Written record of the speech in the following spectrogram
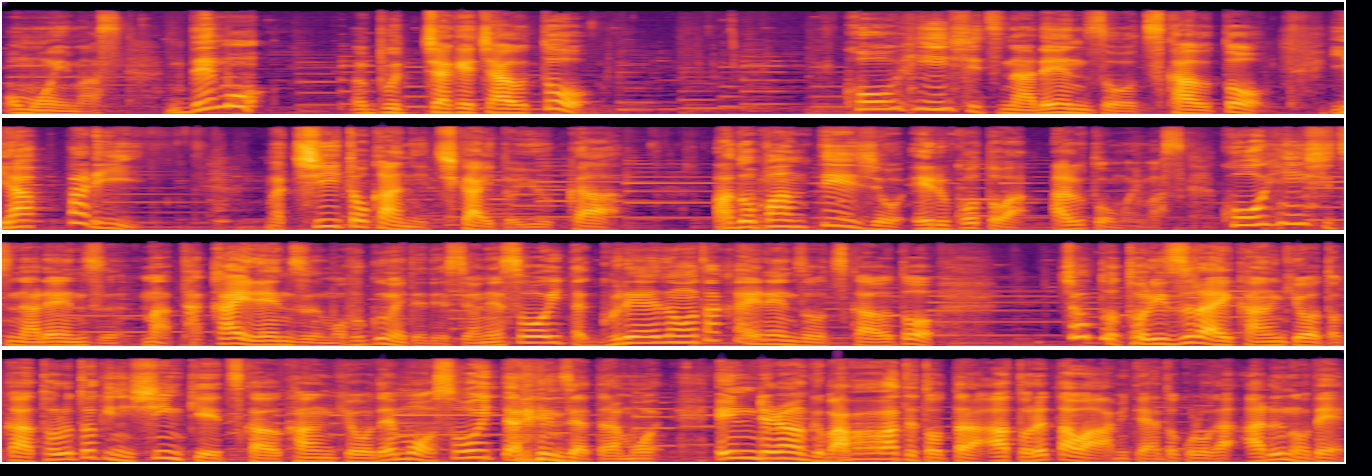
思います。でも、ぶっちゃけちゃうと、高品質なレンズを使うと、やっぱり、まあ、チート感に近いというか、アドバンテージを得ることはあると思います。高品質なレンズ、まあ高いレンズも含めてですよね、そういったグレードの高いレンズを使うと、ちょっと撮りづらい環境とか撮るときに神経使う環境でもそういったレンズやったらもう遠慮なくバババって撮ったらあ撮れたわみたいなところがあるので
